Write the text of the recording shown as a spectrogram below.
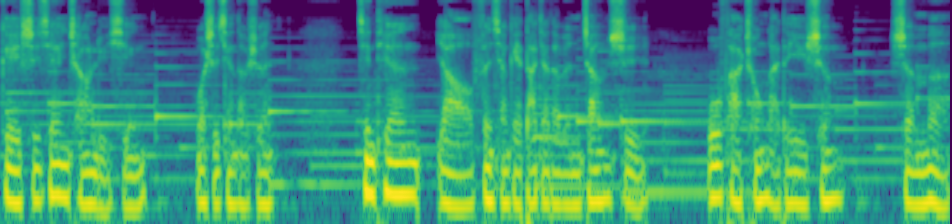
给时间一场旅行，我是钱德顺。今天要分享给大家的文章是《无法重来的一生》，什么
